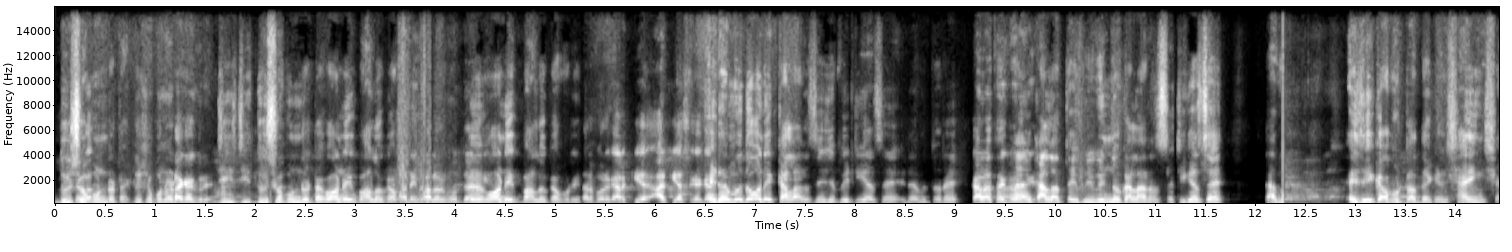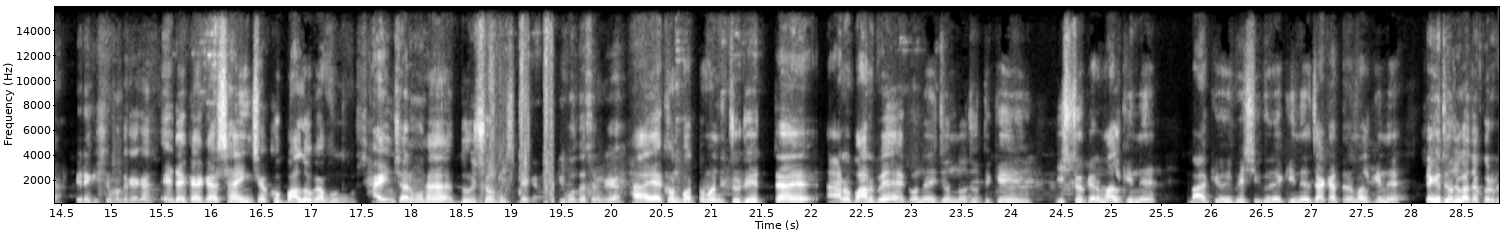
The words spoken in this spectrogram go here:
দুইশো পনেরো টাকা। দুইশো পনেরো টাকা করে? জি জি দুইশো পনেরো টাকা। অনেক ভালো কাপড়। অনেক ভালোর মধ্যে আর হ্যাঁ, কি। অনেক ভালো কাপড় তারপরে আর কি আর কি আছে এটার মধ্যে অনেক কালার আছে এই যে পেটি আছে এটার ভিতরে থাকবে হ্যাঁ কালার বিভিন্ন কালার আছে ঠিক আছে? এই যে কাপড়টা দেখেন শাহিংসা এটা কিসের মধ্যে কাকা? এটা কাকা শাহিংসা খুব ভালো কাপড়। সাইন্সার মধ্যে? হ্যাঁ দুইশো বিশ টাকা। কি বলতেছেন কাকা? হ্যাঁ এখন বর্তমানে একটু রেটটা আরও বাড়বে। এখন এই জন্য যদি কেউ স্টকের মাল কিনে বা কেউ বেশি করে কিনে জাকাতের মাল কিনে সেক্ষেত্রে যোগাযোগ করবে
